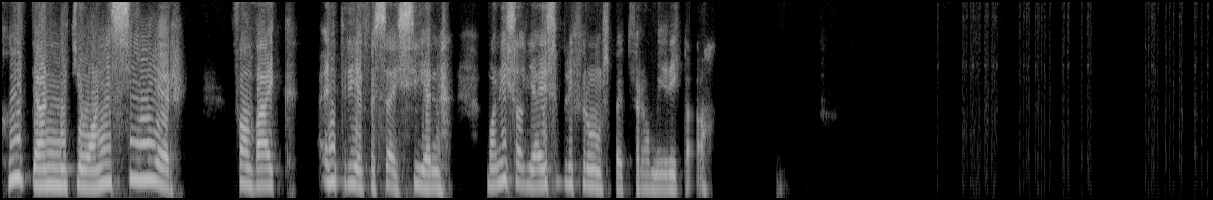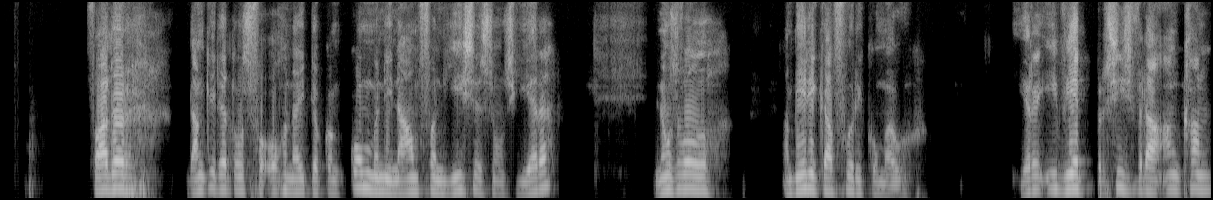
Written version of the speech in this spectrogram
Goed, dan moet Johannes senior van Wyk intree vir sy seun. Manie, sal jy asseblief vir ons bid vir Amerika? Vader, dankie dat ons ver oggend uit kan kom in die naam van Jesus ons Here. En ons wil Amerika voor U kom hou. Here, U weet presies wat daar aangaan,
